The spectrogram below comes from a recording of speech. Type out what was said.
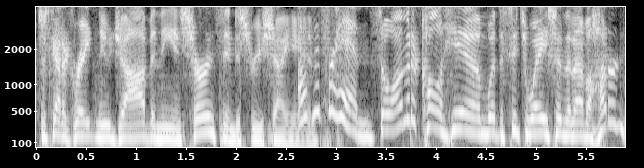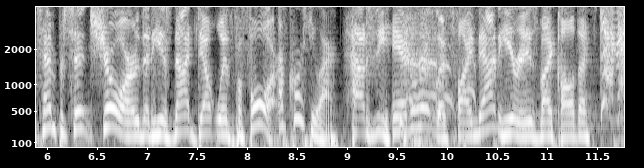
just got a great new job in the insurance industry, Cheyenne. Oh, good for him. So, I'm going to call him with a situation that I'm 110% sure that he has not dealt with before. Of course you are. How does he handle it? Let's find out. Here is my call to Kevin.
